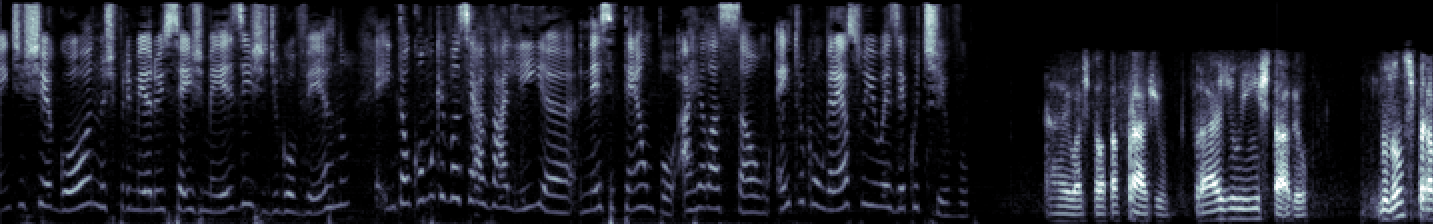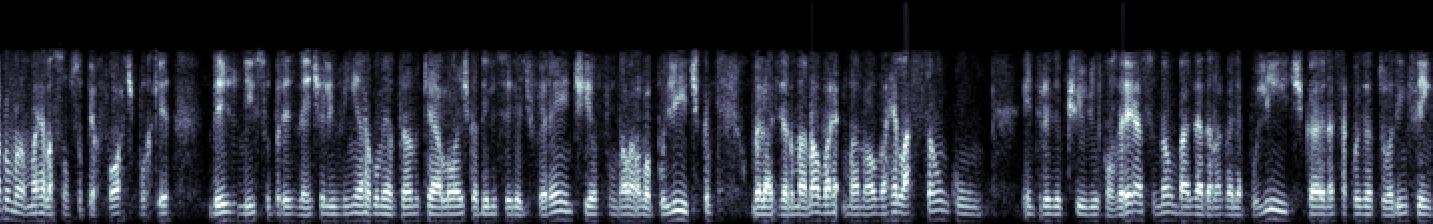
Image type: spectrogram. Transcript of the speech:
gente chegou nos primeiros seis meses de governo. Então, como que você avalia nesse tempo a relação entre o Congresso e o Executivo? Ah, eu acho que ela está frágil, frágil e instável. Não, não se esperava uma, uma, relação super forte, porque desde o início o presidente ele vinha argumentando que a lógica dele seria diferente, ia fundar uma nova política, ou melhor dizendo, uma nova, uma nova relação com, entre o executivo e o Congresso, não baseada na velha política, nessa coisa toda, enfim.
